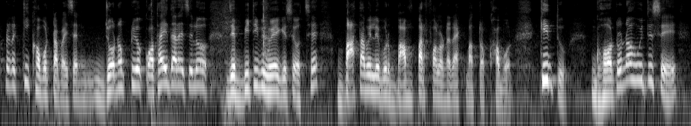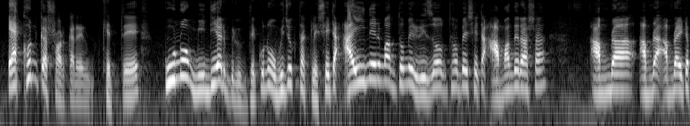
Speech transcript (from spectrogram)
আপনারা কি খবরটা পাইছেন? জনপ্রিয় কথাই দাঁড়াইছিল যে বিটিভি হয়ে গেছে হচ্ছে বাতাবি লেবুর বাম্পার ফলনের একমাত্র খবর। কিন্তু ঘটনা হইতেছে এখনকার সরকারের ক্ষেত্রে কোনো মিডিয়ার বিরুদ্ধে কোনো অভিযোগ থাকলে সেটা আইনের মাধ্যমে রিজলভ হবে, সেটা আমাদের আশা। আমরা আমরা আমরা এটা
